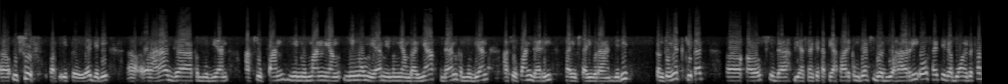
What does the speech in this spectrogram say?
uh, usus seperti itu ya. Jadi uh, olahraga, kemudian asupan minuman yang minum ya, minum yang banyak dan kemudian asupan dari sayur-sayuran. Jadi tentunya kita uh, kalau sudah biasanya kita tiap hari kemudian sudah dua hari, oh saya tidak buang air besar,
